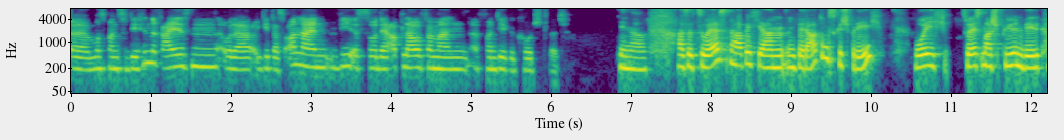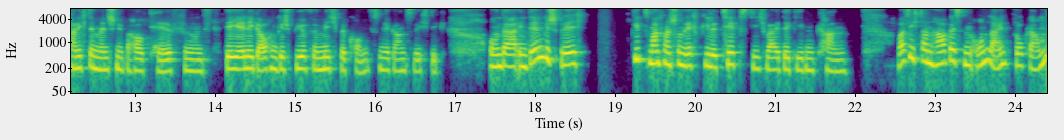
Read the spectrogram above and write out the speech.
äh, muss man zu dir hinreisen oder geht das online? Wie ist so der Ablauf, wenn man äh, von dir gecoacht wird? Genau. Also zuerst habe ich ein Beratungsgespräch, wo ich zuerst mal spüren will, kann ich den Menschen überhaupt helfen und derjenige auch ein Gespür für mich bekommt, ist mir ganz wichtig. Und äh, in dem Gespräch gibt es manchmal schon recht viele Tipps, die ich weitergeben kann. Was ich dann habe, ist ein Online-Programm,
